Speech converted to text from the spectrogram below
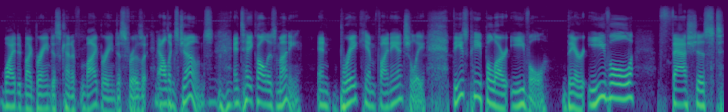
why did my brain just kind of my brain just froze alex jones and take all his money and break him financially these people are evil they're evil fascist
